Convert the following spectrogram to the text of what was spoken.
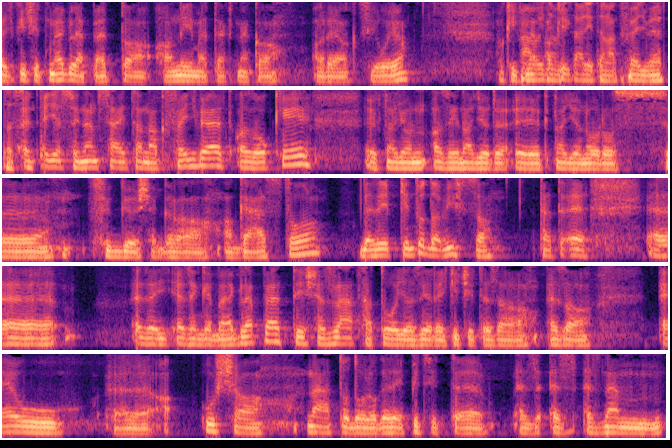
vagy kicsit meglepett a, a németeknek a, a reakciója. Akik, Há, hogy nem akik, szállítanak fegyvert. Azt egyrészt, hogy nem szállítanak fegyvert, az oké, okay. ők nagyon, azért nagyon, ők nagyon orosz függőség a, a gáztól, de ez egyébként oda-vissza. Tehát ez, egy, ez engem meglepett, és ez látható, hogy azért egy kicsit ez a, ez a EU, a USA, NATO dolog, ez egy picit, ez, ez, ez nem,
